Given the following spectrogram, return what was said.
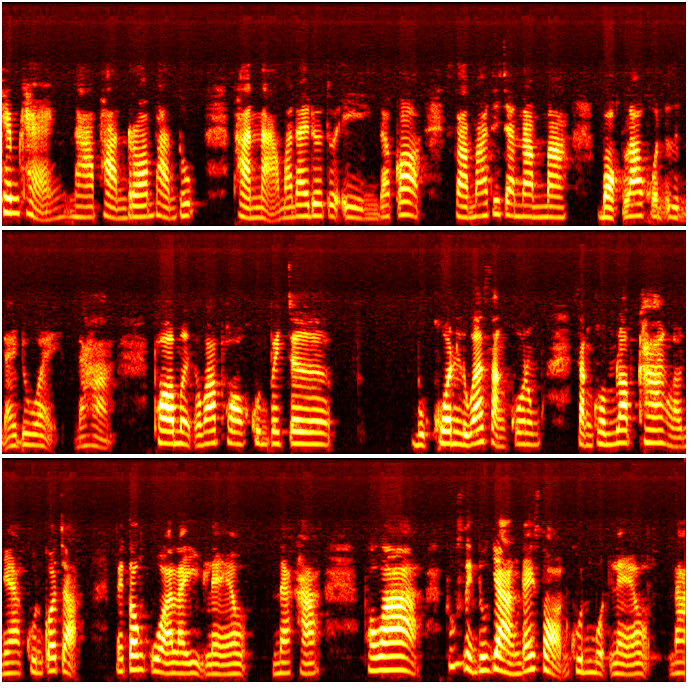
เข้มแข็งนะผ่านร้อนผ่านทุกผ่านหนาวมาได้ด้วยตัวเอง แล้วก็สามารถที่จะนำมาบอกเล่าคนอื่นได้ด้วยนะคะพอเหมือนกับว่าพอคุณไปเจอบุคคลหรือว่าสังคมสังคมรอบข้างเหล่านี้คุณก็จะไม่ต้องกลัวอะไรอีกแล้วนะคะ เพราะว่า ทุกสิ่งทุกอย่างได้สอนคุณหมดแล้วนะ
